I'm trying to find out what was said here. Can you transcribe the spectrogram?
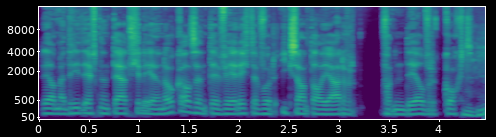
Real Madrid heeft een tijd geleden ook al zijn tv-rechten voor x aantal jaar voor een deel verkocht. Mhm.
